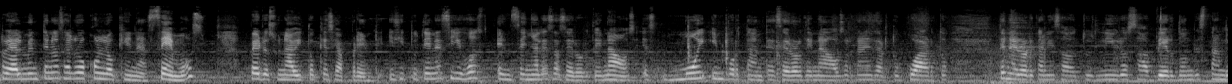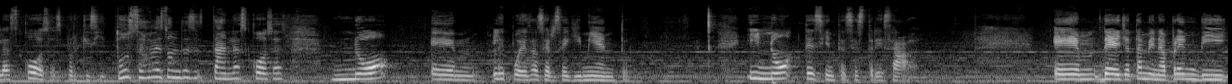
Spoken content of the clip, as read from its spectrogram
realmente no es algo con lo que nacemos, pero es un hábito que se aprende. Y si tú tienes hijos, enséñales a ser ordenados. Es muy importante ser ordenados, organizar tu cuarto, tener organizado tus libros, saber dónde están las cosas, porque si tú sabes dónde están las cosas, no em, le puedes hacer seguimiento y no te sientes estresado. Em, de ella también aprendí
